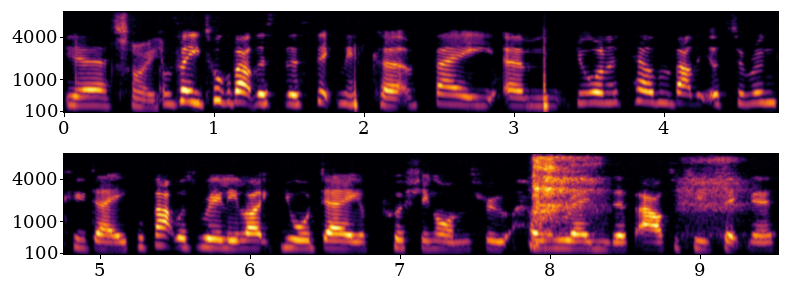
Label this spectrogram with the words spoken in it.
Yeah. Sorry. And Faye, you talk about this the sickness, Kurt and Faye. Um, do you want to tell them about the Uturuncu day because that was really like your day of pushing on through horrendous altitude sickness.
